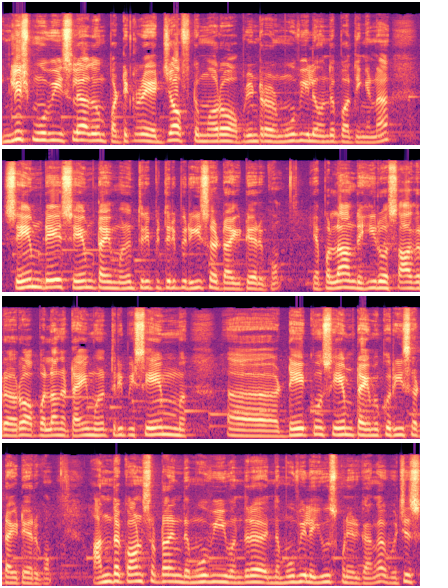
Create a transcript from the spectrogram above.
இங்கிலீஷ் மூவிஸில் அதுவும் பர்டிகுலர் எட்ஜ் ஆஃப் டுமாரோ அப்படின்ற ஒரு மூவியில் வந்து பார்த்தீங்கன்னா சேம் டே சேம் டைம் வந்து திருப்பி திருப்பி ரீசெட் ஆகிட்டே இருக்கும். எப்போல்லாம் அந்த ஹீரோ சாகுறாரோ அப்போல்லாம் அந்த டைம் வந்து திருப்பி சேம் டேக்கும் சேம் டைமுக்கும் ரீசெட் ஆகிட்டே இருக்கும். அந்த கான்செப்டாக இந்த மூவி வந்து இந்த மூவியில் யூஸ் பண்ணியிருக்காங்க which is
